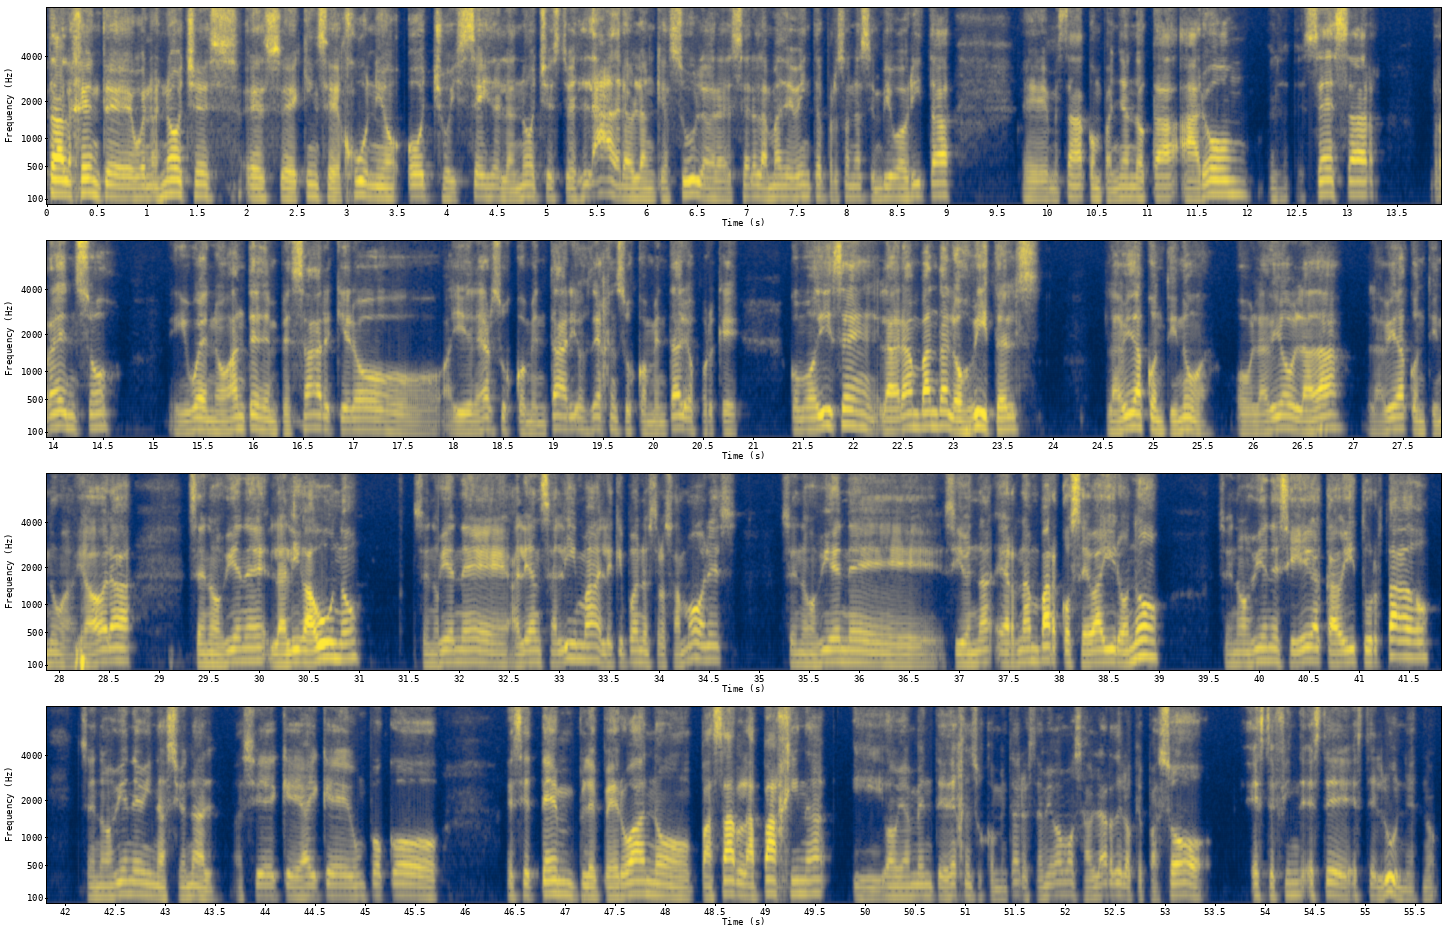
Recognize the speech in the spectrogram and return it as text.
Tal, gente? Buenas noches. Es 15 eh, de junio, 8 y 6 de la noche. Esto es Ladra Blanqueazul. Agradecer a las más de 20 personas en vivo ahorita. Eh, me están acompañando acá Aarón, César, Renzo. Y bueno, antes de empezar, quiero leer sus comentarios. Dejen sus comentarios porque, como dicen la gran banda Los Beatles, la vida continúa. O la dio o la da, la vida continúa. Y ahora se nos viene la Liga 1, se nos viene Alianza Lima, el equipo de nuestros amores, se nos viene si Hernán Barco se va a ir o no, se nos viene si llega Caballito Hurtado, se nos viene Binacional. Así que hay que un poco ese temple peruano pasar la página y obviamente dejen sus comentarios. También vamos a hablar de lo que pasó este fin este, este lunes, ¿no?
